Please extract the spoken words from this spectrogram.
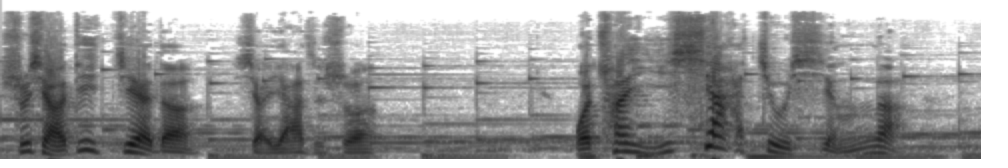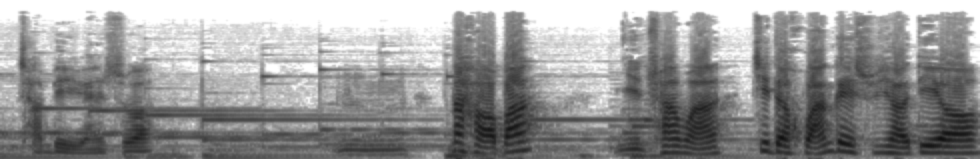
鼠小弟借的，小鸭子说：“我穿一下就行了。”长臂猿说：“嗯，那好吧，你穿完记得还给鼠小弟哦。”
